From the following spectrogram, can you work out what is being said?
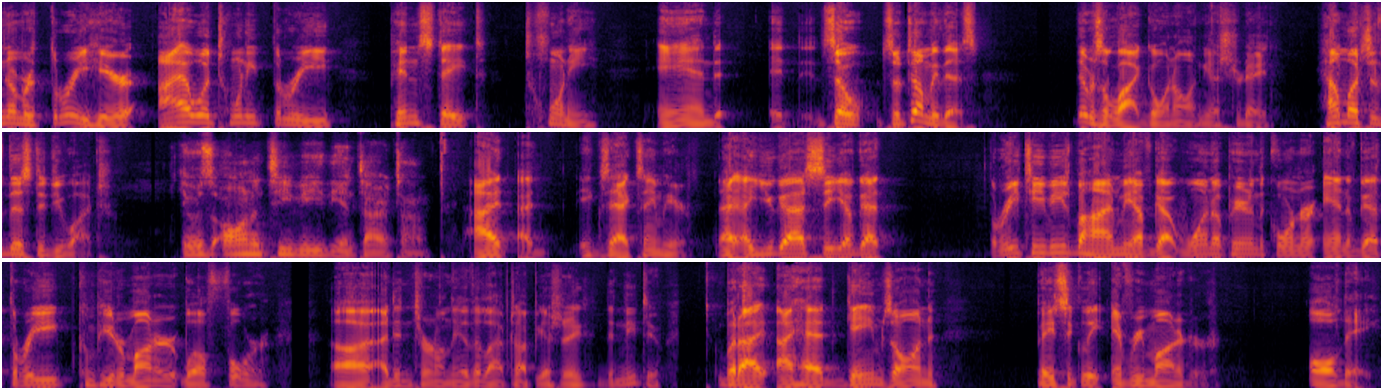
number three here Iowa 23, Penn State 20. And it, so, so tell me this there was a lot going on yesterday. How much of this did you watch? It was on a TV the entire time. I, I exact same here. I, you guys see, I've got three TVs behind me. I've got one up here in the corner, and I've got three computer monitor. Well, four. Uh, I didn't turn on the other laptop yesterday. Didn't need to. But I, I had games on basically every monitor all day.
